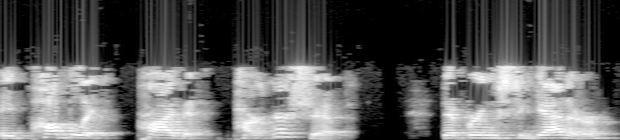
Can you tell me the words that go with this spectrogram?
a public-private partnership that brings together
